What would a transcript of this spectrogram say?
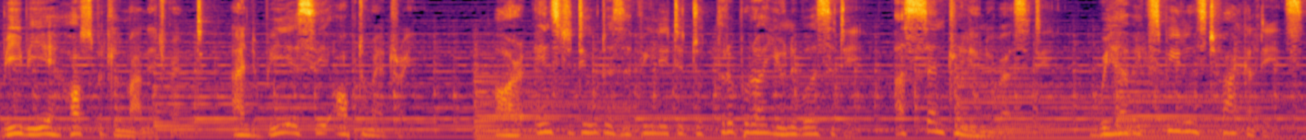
BBA Hospital Management, and BSc Optometry. Our institute is affiliated to Tripura University, a central university. We have experienced faculties,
